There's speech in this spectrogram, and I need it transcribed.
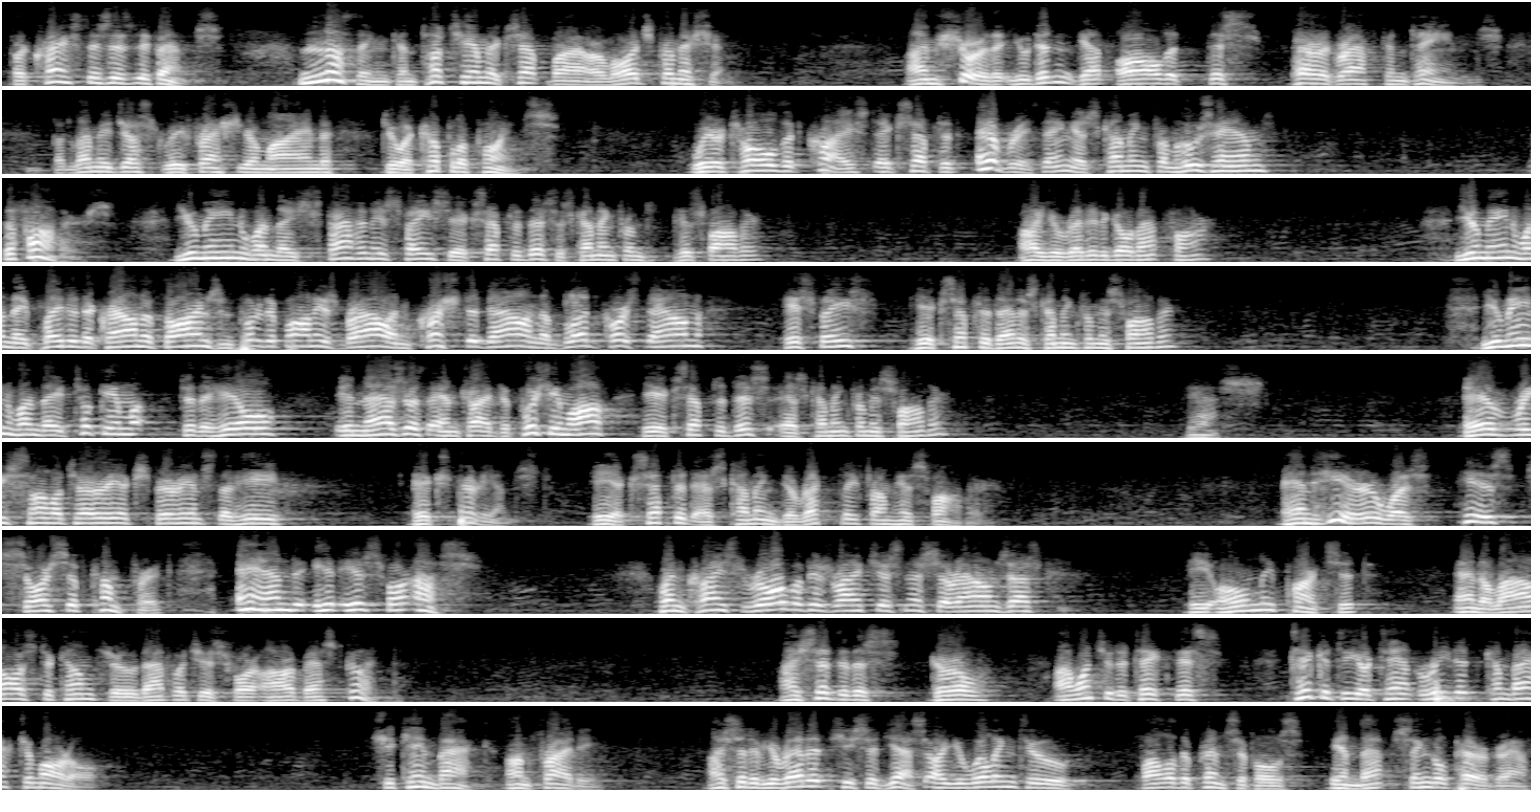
for Christ is his defense. Nothing can touch him except by our Lord's permission. I'm sure that you didn't get all that this paragraph contains, but let me just refresh your mind to a couple of points we're told that Christ accepted everything as coming from whose hands? The Father's. You mean when they spat in his face, he accepted this as coming from his Father? Are you ready to go that far? You mean when they plaited a crown of thorns and put it upon his brow and crushed it down and the blood coursed down his face, he accepted that as coming from his Father? You mean when they took him to the hill in Nazareth and tried to push him off, he accepted this as coming from his father? Yes. Every solitary experience that he experienced, he accepted as coming directly from his father. And here was his source of comfort, and it is for us. When Christ's robe of his righteousness surrounds us, he only parts it and allows to come through that which is for our best good. I said to this girl, I want you to take this, take it to your tent, read it, come back tomorrow. She came back on Friday. I said, have you read it? She said, yes. Are you willing to follow the principles in that single paragraph?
